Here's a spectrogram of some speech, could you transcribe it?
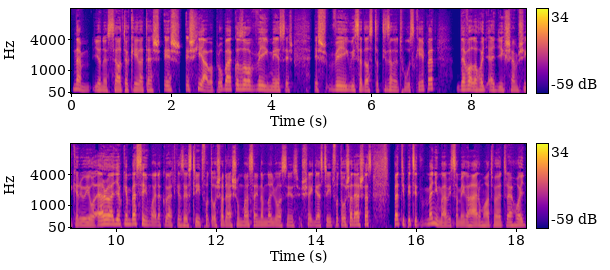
nem jön össze a tökéletes, és, és hiába próbálkozol, végigmész, és, és végigviszed azt a 15-20 képet, de valahogy egyik sem sikerül jól. Erről egyébként beszéljünk majd a következő street fotós adásunkban, szerintem nagy valószínűséggel street fotós adás lesz. Peti, picit menjünk már vissza még a 365-re, hogy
